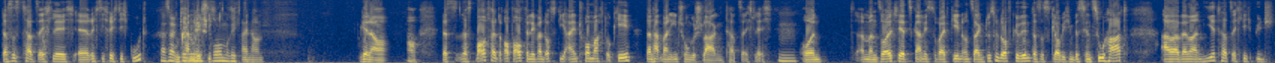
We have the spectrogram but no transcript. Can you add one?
das ist tatsächlich äh, richtig, richtig gut. Das und kann richtig, Strom richtig reinhauen. Genau. Das, das baut halt drauf auf, wenn Lewandowski ein Tor macht, okay, dann hat man ihn schon geschlagen tatsächlich. Mhm. Und äh, man sollte jetzt gar nicht so weit gehen und sagen, Düsseldorf gewinnt, das ist, glaube ich, ein bisschen zu hart. Aber wenn man hier tatsächlich Budget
